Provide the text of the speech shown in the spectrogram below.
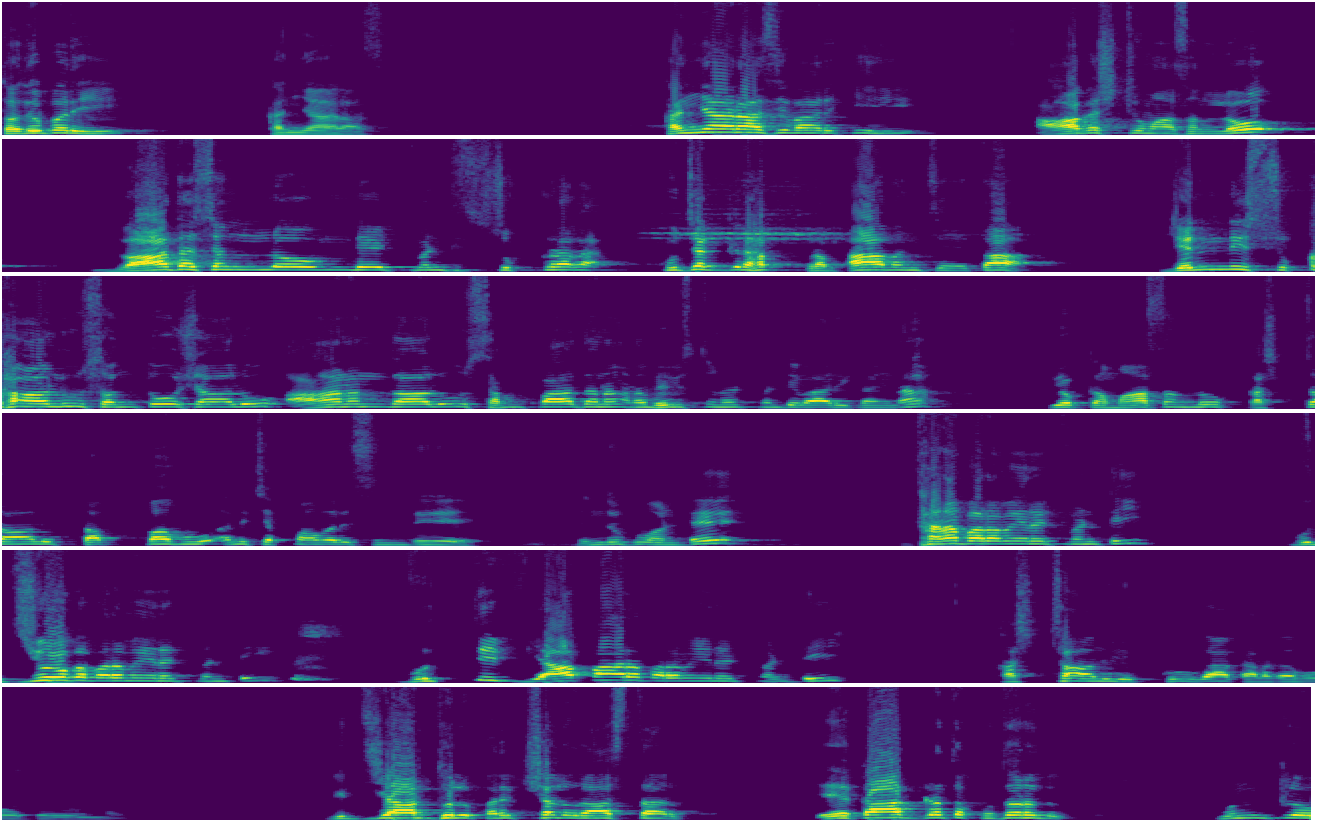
తదుపరి కన్యారాశి. కన్యారాశి వారికి ఆగస్టు మాసంలో ద్వాదశంలో ఉండేటువంటి శుక్ర కుజగ్రహ ప్రభావం చేత ఎన్ని సుఖాలు సంతోషాలు ఆనందాలు సంపాదన అనుభవిస్తున్నటువంటి వారికైనా ఈ యొక్క మాసంలో కష్టాలు తప్పవు అని చెప్పవలసిందే. ఎందుకు అంటే ధనపరమైనటువంటి ఉద్యోగపరమైనటువంటి వృత్తి వ్యాపారపరమైనటువంటి కష్టాలు ఎక్కువగా కలగబోతూ ఉన్నాయి. విద్యార్థులు పరీక్షలు రాస్తారు. ఏకాగ్రత కుదరదు. ముంట్లో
